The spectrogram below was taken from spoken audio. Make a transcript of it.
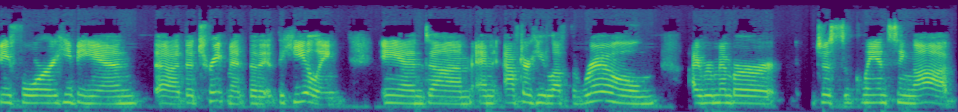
before he began uh, the treatment, the, the healing. And, um, and after he left the room, I remember just glancing up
